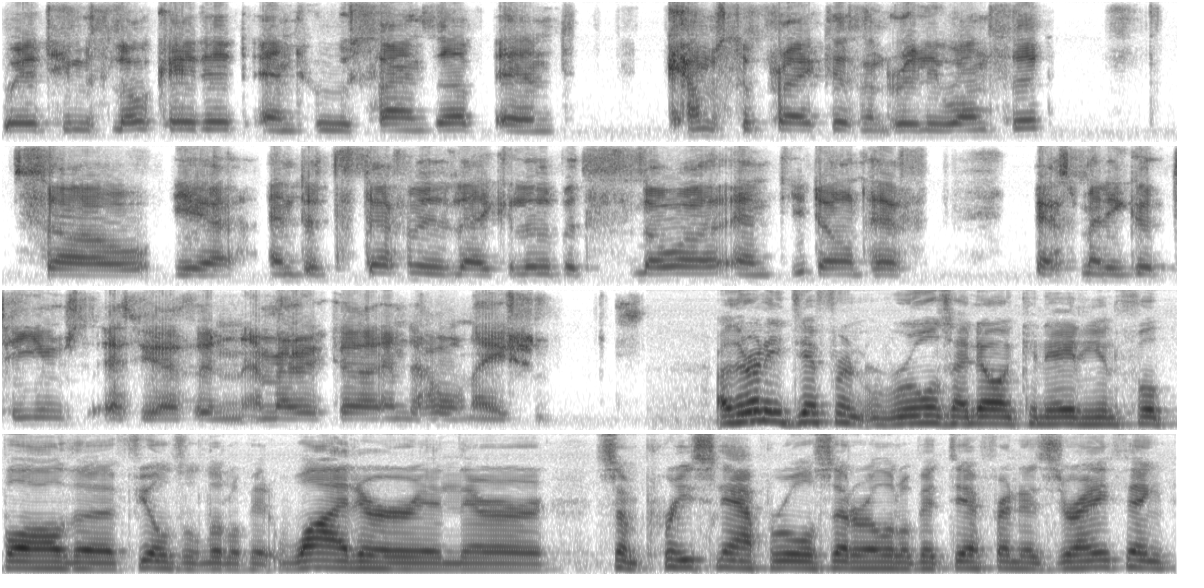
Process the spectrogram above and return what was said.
where a team is located and who signs up and comes to practice and really wants it. So yeah, and it's definitely like a little bit slower, and you don't have as many good teams as you have in America and the whole nation. Are there any different rules? I know in Canadian football the field's a little bit wider and there are some pre-snap rules that are a little bit different. Is there anything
